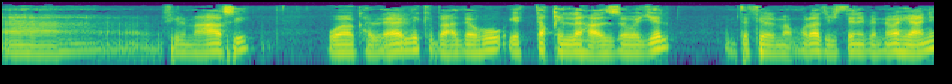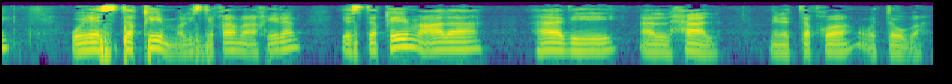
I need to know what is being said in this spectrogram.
آه، في المعاصي وكذلك بعده يتقي الله عز وجل يمتثل المأمورات يجتنب النواهي يعني ويستقيم الاستقامة أخيرا يستقيم على هذه الحال من التقوى والتوبة.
